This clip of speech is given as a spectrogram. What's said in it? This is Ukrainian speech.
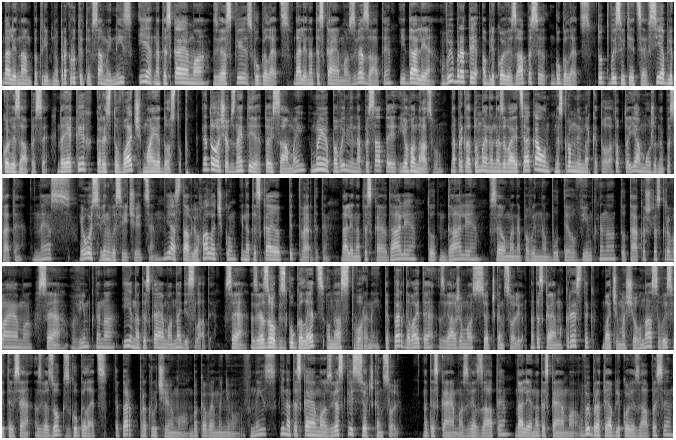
Далі нам потрібно прокрутити в самий низ і натискаємо зв'язки з Google Ads. Далі натискаємо зв'язати і далі вибрати облікові записи Google Ads. Тут висвітяться всі облікові записи, до яких користувач має доступ. Для того, щоб знайти той самий, ми повинні написати його назву. Наприклад, у мене називається аккаунт Нескромний маркетолог. Тобто я можу написати Нес. І ось він висвічується. Я ставлю галочку і натискаю підтвердити. Далі натискаю далі. Тут далі. Все у мене повинно бути увімкнено. Тут також розкриваємо. Все ввімкнено. І натискаємо надіслати. Все, зв'язок з Google Ads у нас створений. Тепер давайте зв'яжемо з Search консолью. Натискаємо крестик, бачимо, що у нас висвітився зв'язок з Google Ads. Тепер прокручуємо бокове меню вниз і натискаємо зв'язки з Search консоль. Натискаємо зв'язати. Далі натискаємо вибрати облікові записи.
